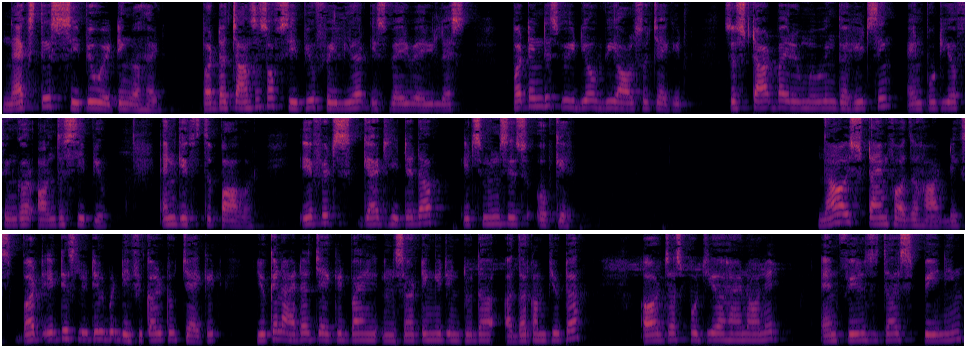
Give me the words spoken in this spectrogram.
Next is CPU waiting ahead, but the chances of CPU failure is very very less. But in this video we also check it. So start by removing the heatsink and put your finger on the CPU and gives the power. If it's get heated up, it means it's okay. Now it's time for the hard disk, but it is little bit difficult to check it. You can either check it by inserting it into the other computer or just put your hand on it and feels the spinning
